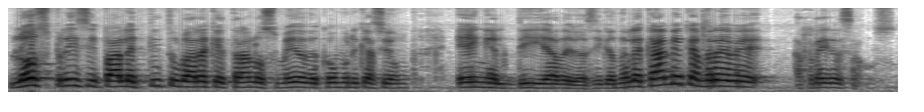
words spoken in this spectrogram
los principales titulares que traen los medios de comunicación en el día de hoy. Así que no le cambie que en breve regresamos.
